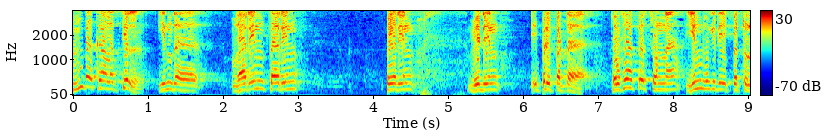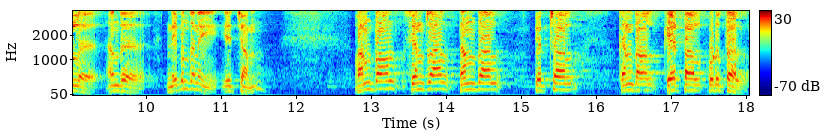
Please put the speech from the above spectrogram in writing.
இந்த காலத்தில் இந்த வரின் தரின் பெரின் விடின் இப்படிப்பட்ட தொல்காப்பியர் சொன்ன இன்விகுதியை பெற்றுள்ள அந்த நிபந்தனை எச்சம் வந்தால் சென்றால் தந்தால் பெற்றால் கண்டால் கேட்டால் கொடுத்தால்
